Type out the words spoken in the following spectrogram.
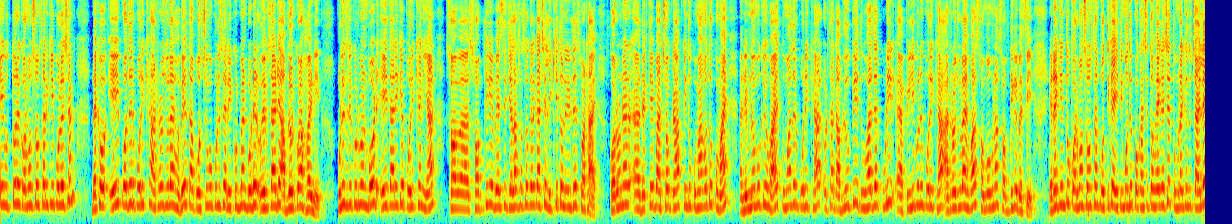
এই উত্তরে কর্মসংস্থান কি বলেছেন? দেখো, এই পদের পরীক্ষা আঠারো জুলাই হবে, তা পশ্চিমবঙ্গ পুলিশের রিক্রুটমেন্ট বোর্ডের ওয়েবসাইটে আপলোড করা হয়নি। পুলিশ রিক্রুটমেন্ট বোর্ড এই তারিখে পরীক্ষা নেওয়ার সব থেকে বেশি জেলা শাসকের কাছে লিখিত নির্দেশ পাঠায়। করোনার দেখতেই পাচ্ছ গ্রাফ কিন্তু ক্রমাগত কমায় নিম্নমুখী হয়। তোমাদের পরীক্ষা, অর্থাৎ ডাব্লিউপি দু হাজার কুড়ির পিলিবনি পরীক্ষা আঠারো জুলাই হওয়ার সম্ভাবনা সব থেকে বেশি। এটা কিন্তু কর্মসংস্থান পত্রিকা ইতিমধ্যে প্রকাশিত হয়ে গেছে। তোমরা কিন্তু চাইলে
